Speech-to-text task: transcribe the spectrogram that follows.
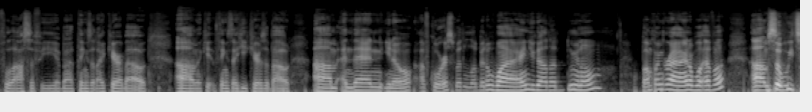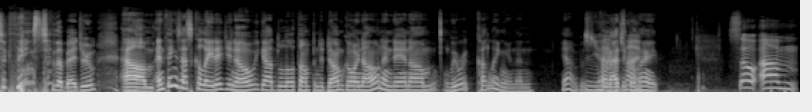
philosophy about things that I care about, um, things that he cares about. Um, and then you know, of course, with a little bit of wine, you gotta you know bump and grind or whatever. Um, so we took things to the bedroom, um, and things escalated. You know, we got a little thump and the dump going on, and then um, we were cuddling, and then yeah, it was You a had a magical night. So, um,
